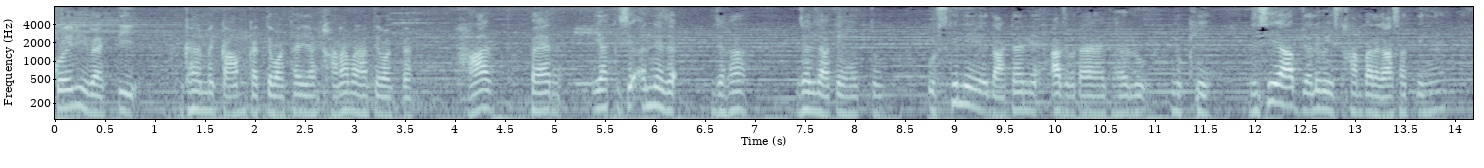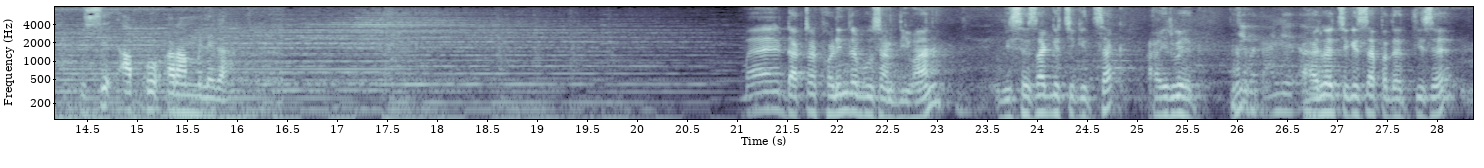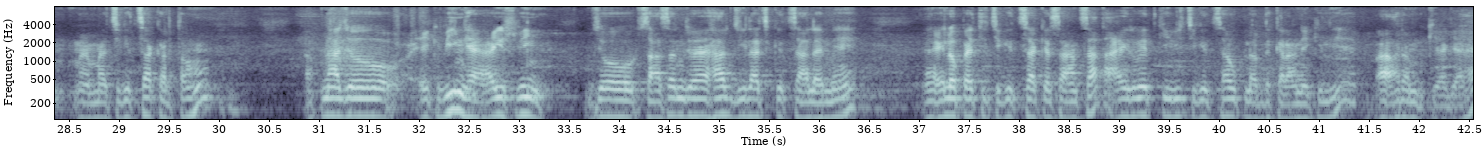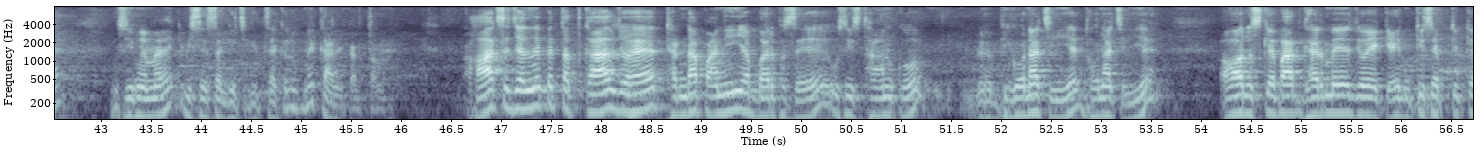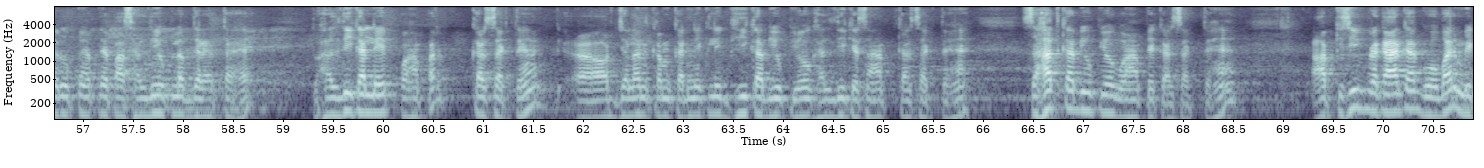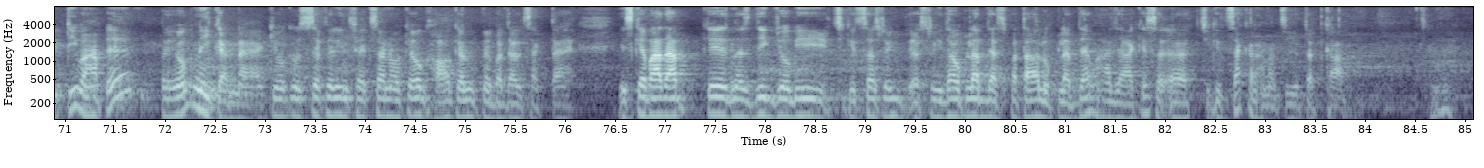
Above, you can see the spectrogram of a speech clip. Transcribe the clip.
कोई भी व्यक्ति घर में काम करते वक्त है या खाना बनाते वक्त है, हाथ पैर या किसी अन्य जगह जल जाते हैं तो उसके लिए डॉक्टर ने आज बताया है घरेलू नुस्खे जिसे आप जले हुए स्थान पर लगा सकते हैं जिससे आपको आराम मिलेगा। मैं डॉक्टर फणिंद्र भूषण दीवान विशेषज्ञ चिकित्सक आयुर्वेद। जी बताएँगे आयुर्वेद चिकित्सा पद्धति से मैं, मैं चिकित्सा करता हूँ। अपना जो एक विंग है आयुष विंग जो शासन जो है हर जिला चिकित्सालय में एलोपैथी चिकित्सा के साथ साथ आयुर्वेद की भी चिकित्सा उपलब्ध कराने के लिए आरंभ किया गया है। उसी में मैं एक विशेषज्ञ चिकित्सा के रूप में कार्य करता हूँ। आग से जलने पर तत्काल जो है ठंडा पानी या बर्फ़ से उस स्थान को भिगोना चाहिए धोना चाहिए। और उसके बाद घर में जो एक एंटीसेप्टिक के रूप में अपने पास हल्दी उपलब्ध रहता है तो हल्दी का लेप वहाँ पर कर सकते हैं और जलन कम करने के लिए घी का भी उपयोग हल्दी के साथ कर सकते हैं, शहद का भी उपयोग वहाँ पे कर सकते हैं। आप किसी भी प्रकार का गोबर, मिट्टी वहाँ पे प्रयोग नहीं करना है, क्योंकि उससे फिर इन्फेक्शन होकर वो घाव के रूप में बदल सकता है। इसके बाद आपके नज़दीक जो भी चिकित्सा सुविधा उपलब्ध, अस्पताल उपलब्ध है, वहाँ जाके चिकित्सा कराना चाहिए तत्काल। 嗯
